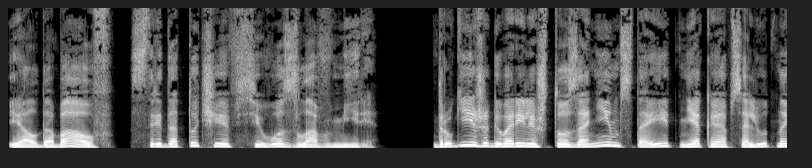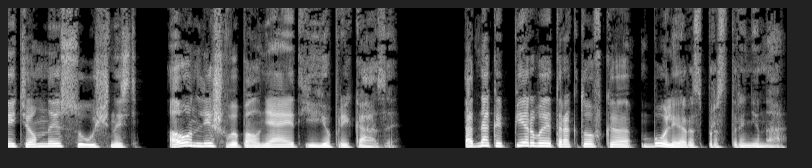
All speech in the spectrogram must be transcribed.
Иалдабауф — средоточие всего зла в мире. Другие же говорили, что за ним стоит некая абсолютная темная сущность, а он лишь выполняет ее приказы. Однако первая трактовка более распространена.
